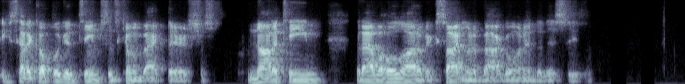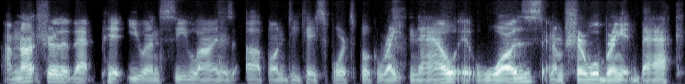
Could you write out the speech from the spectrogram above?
he's had a couple of good teams since coming back there. It's just not a team that I have a whole lot of excitement about going into this season. I'm not sure that that Pitt UNC line is up on DK Sportsbook right now. It was, and I'm sure we'll bring it back.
